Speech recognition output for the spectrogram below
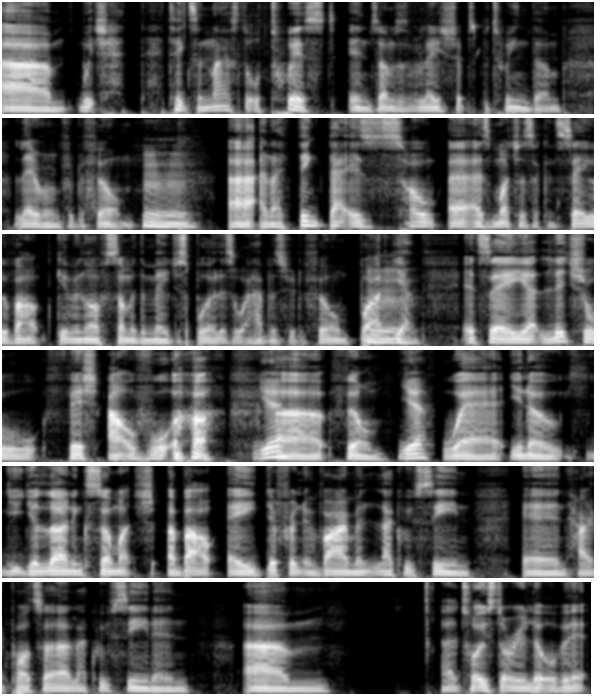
um, which takes a nice little twist in terms of relationships between them later on through the film. hmm Uh, and I think that is so uh, as much as I can say without giving off some of the major spoilers of what happens through the film. But Mm. yeah, it's a uh, literal fish out of water Yeah. uh, film Yeah. where you know you- you're learning so much about a different environment, like we've seen in Harry Potter, like we've seen in um, uh, Toy Story a little bit.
